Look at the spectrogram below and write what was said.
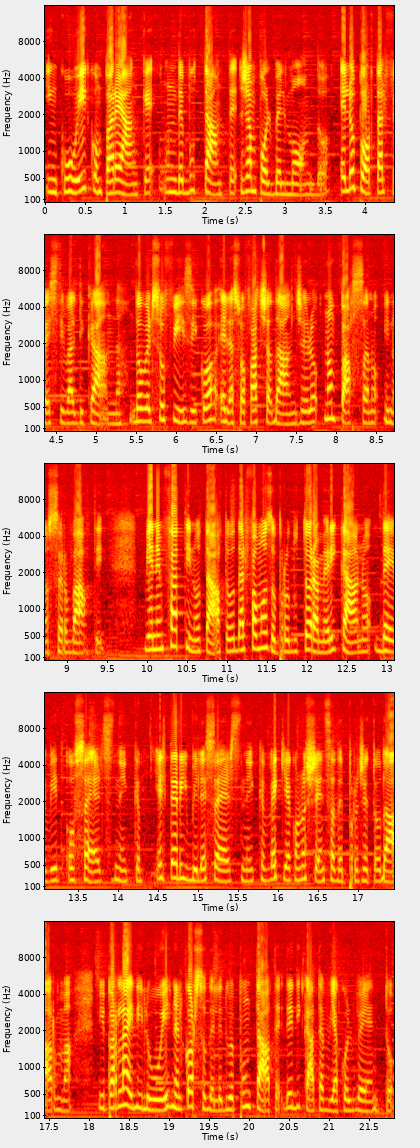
in cui compare anche un debuttante Jean-Paul Belmondo e lo porta al Festival di Cannes, dove il suo fisico e la sua faccia d'angelo non passano inosservati. Viene infatti notato dal famoso produttore americano David O. Selznick, il terribile Selznick, vecchia conoscenza del progetto Dharma. Vi parlai di lui nel corso delle due puntate dedicate a Via col Vento.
